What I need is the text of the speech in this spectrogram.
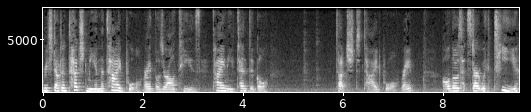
reached out and touched me in the tide pool, right? Those are all T's. Tiny tentacle touched tide pool, right? All those start with T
